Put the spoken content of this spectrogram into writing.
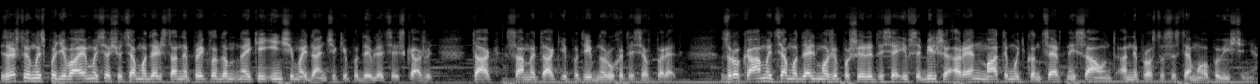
І зрештою, ми сподіваємося, що ця модель стане прикладом, на який інші майданчики подивляться і скажуть: так, саме так, і потрібно рухатися вперед. З роками ця модель може поширитися, і все більше арен матимуть концертний саунд, а не просто систему оповіщення.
